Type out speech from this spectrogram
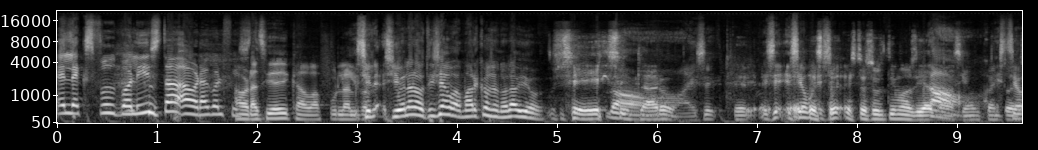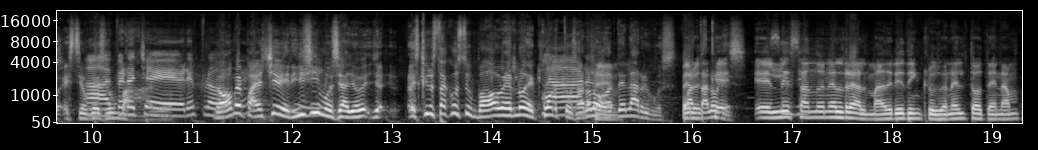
El exfutbolista, ahora golfista. ahora sí dedicado a full al ¿Sí, golf. sí vio la noticia Juan Marcos o no la vio? Sí, sí, claro. ese- ese- ese hombre- esto- estos últimos días No, hacía un cuento este, de este hombre Ay, es un pero malo. chévere, profe. No, me parece chéverísimo. O sea, yo, yo- es que no está acostumbrado a verlo de cortos, ahora lo Claro. va a ver Sí. de largos, Pero es pantalones. que él Sí, sí. estando en el Real Madrid, incluso en el Tottenham,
